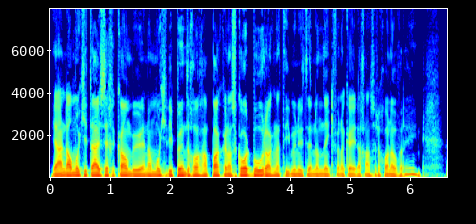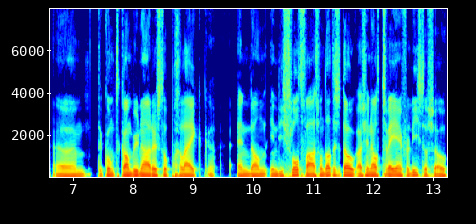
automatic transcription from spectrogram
Ja, en dan moet je thuis tegen Cambuur. En dan moet je die punten gewoon gaan pakken. Dan scoort Boerak na 10 minuten. En dan denk je van, oké, dan gaan ze er gewoon overheen. Ehm er komt Cambuur na rust op gelijk. En dan in die slotfase, want dat is het ook. Als je nou 2-1 verliest of zo,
